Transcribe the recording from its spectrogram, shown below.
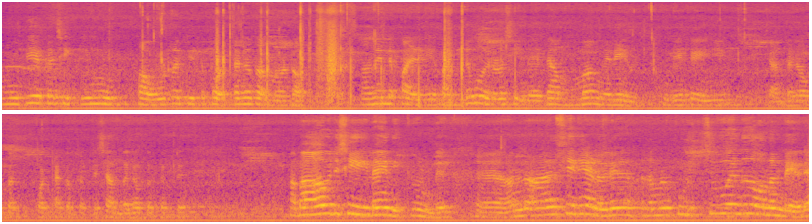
മുടിയൊക്കെ ചിക്കി പൗഡറൊക്കെ ഇട്ട് പൊട്ടൊക്കെ തന്നു കേട്ടോ അതെന്റെ പഴയ പണ്ട് പോലുള്ള ശീലം. എന്റെ അമ്മ അങ്ങനെയാണ്. കുടിയൊക്കെ കഴിഞ്ഞ് ചന്ദനമൊക്കെ പൊട്ടൊക്കെ തൊട്ട് ചന്ദനമൊക്കെ തൊട്ട്. അപ്പം ആ ഒരു ശീലം എനിക്കുണ്ട്. അത് ശരിയാണ്. ഒരു നമ്മൾ കുളിച്ചു എന്ന് തോന്നണ്ടേ? ഒരു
